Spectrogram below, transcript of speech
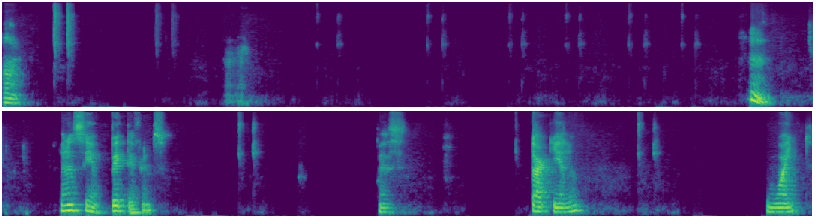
on. All right. Hmm. I don't see a big difference. Yes dark yellow, white,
